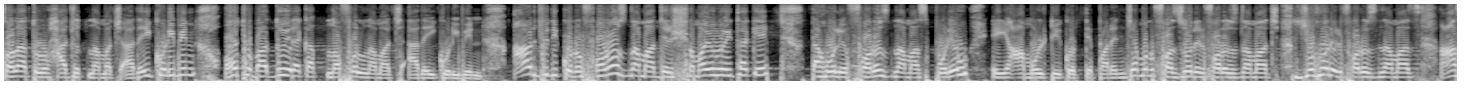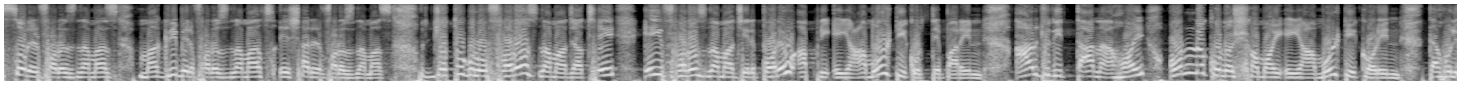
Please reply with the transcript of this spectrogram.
সলাতুল হাজত নামাজ আদায় করিবেন অথবা দুই রাকাত নফল নামাজ আদায় করিবেন। আর যদি কোনো ফরজ নামাজের সময় হয়ে থাকে, তাহলে ফরজ নামাজ পড়েও এই আমলটি করতে পারেন। যেমন ফজরের ফরজ নামাজ, জোহরের ফরজ নামাজ, আসরের ফরজ নামাজ, মাগরিবের ফরজ নামাজ, এশারের ফরজ নামাজ, যতগুলো ফরজ নামাজ আছে, এই ফরজ নামাজের পরেও আপনি এই আমলটি করতে পারেন। আর যদি তা না হয়, অন্য কোনো সময় এই আমলটি করেন। তাহলে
